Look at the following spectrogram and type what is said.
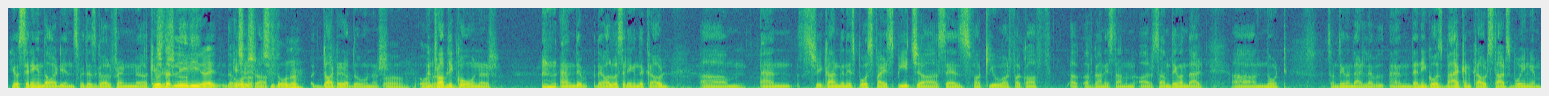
He was sitting in the audience with his girlfriend. Uh, was that Shroff, lady, right? The owner. Shroff. She's the owner. daughter of the owner, Oh, and probably co-owner, and they they all were sitting in the crowd. Um, and Shrikant in his post-fight speech uh, says "fuck you" or "fuck off" Af- Afghanistan or something on that uh, note, something on that level. And then he goes back, and crowd starts booing him.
